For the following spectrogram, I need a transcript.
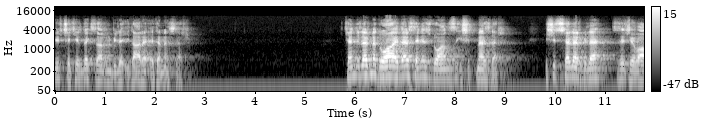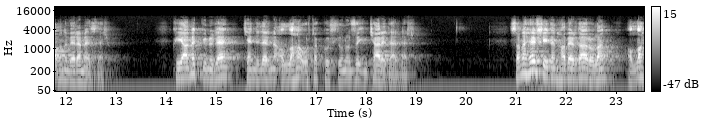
bir çekirdek zarını bile idare edemezler. Kendilerine dua ederseniz duanızı işitmezler. İşitseler bile size cevabını veremezler. Kıyamet günü de kendilerine Allah'a ortak koştuğunuzu inkar ederler.'' Sana her şeyden haberdar olan Allah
